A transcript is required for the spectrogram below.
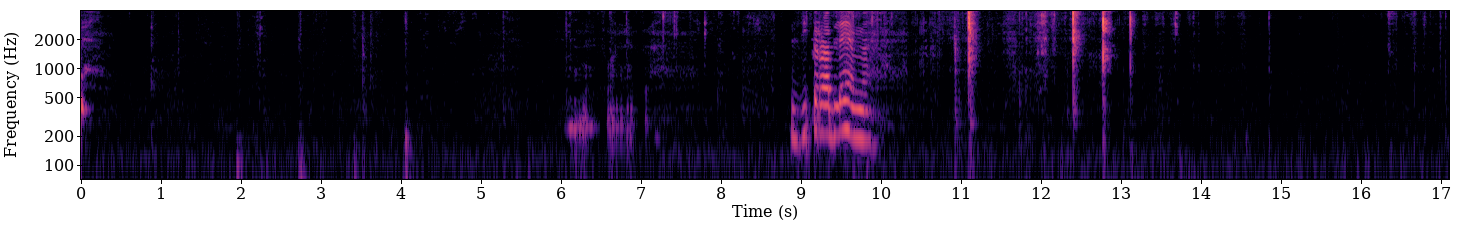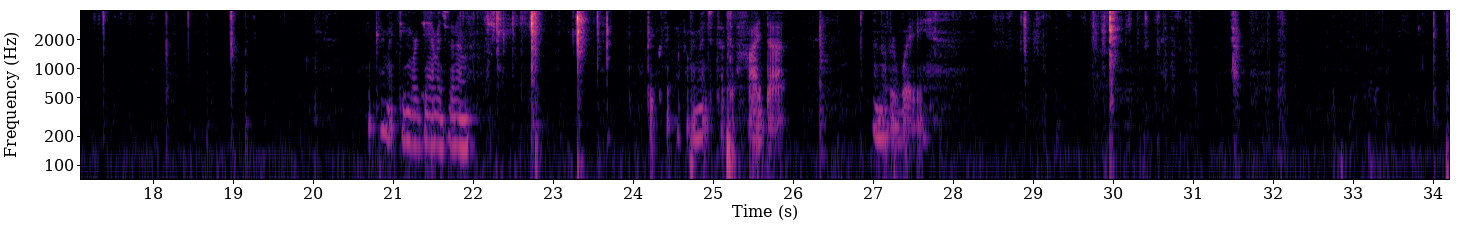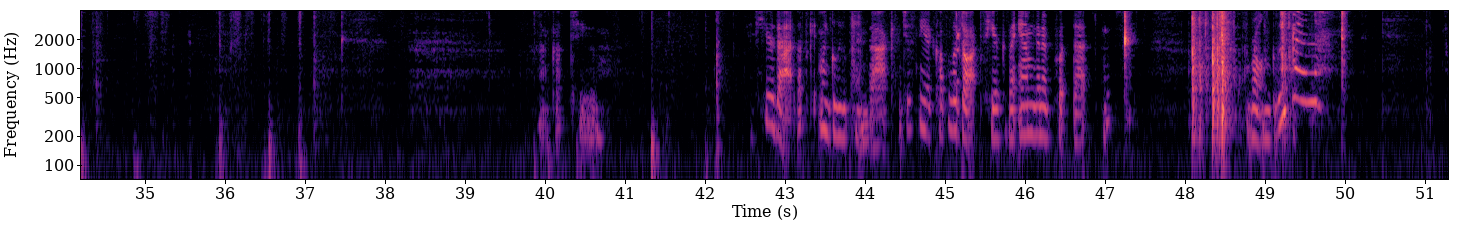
And this one is a the problem. I think I might do more damage than I'm fixing, so I might just have to hide that another way. I've got to adhere that. Let's get my glue pen back. I just need a couple of dots here because I am going to put that, oops, wrong glue pen.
